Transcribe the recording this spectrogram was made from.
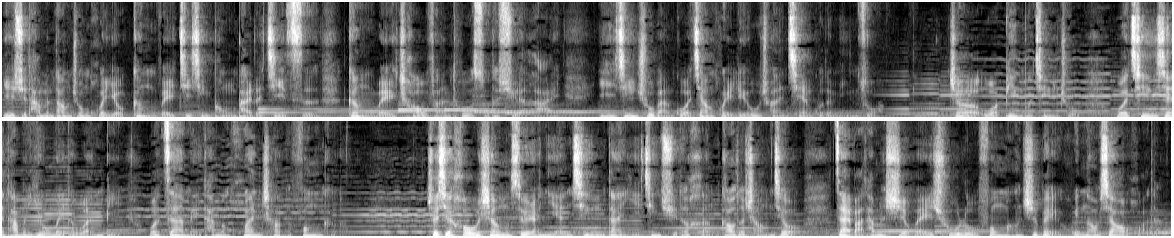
也许他们当中会有更为激情澎湃的祭词，更为超凡脱俗的雪莱，已经出版过将会流传千古的名作。这我并不清楚。我倾羡他们优美的文笔，我赞美他们欢畅的风格。这些后生虽然年轻，但已经取得很高的成就，再把他们视为初露锋芒之辈，会闹笑话的。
